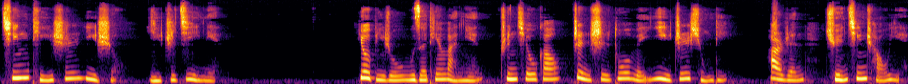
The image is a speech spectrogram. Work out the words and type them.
亲题诗一首以之纪念。又比如武则天晚年，春秋高正氏多为义之兄弟，二人权倾朝野，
